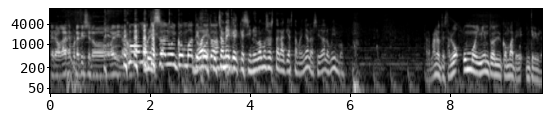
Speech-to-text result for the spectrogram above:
Pero gracias por decírselo, Eddie. ¿Cómo Hombre. te salvo el combate, No, Jota? escúchame, que, que si no íbamos a estar aquí hasta mañana, si da lo mismo. Hermano, te salvó un movimiento del combate. Increíble.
